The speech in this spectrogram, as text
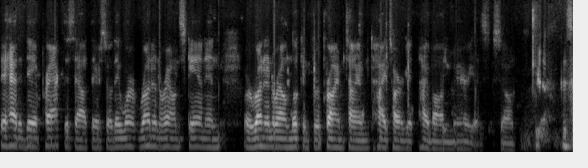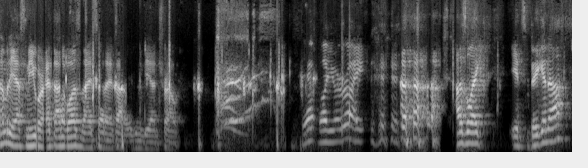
They had a day of practice out there, so they weren't running around scanning or running around looking for prime time, high target, high volume areas. So, yeah. Somebody asked me where I thought it was, and I said I thought it was going to be on trout. yep, well, you were right. I was like, it's big enough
